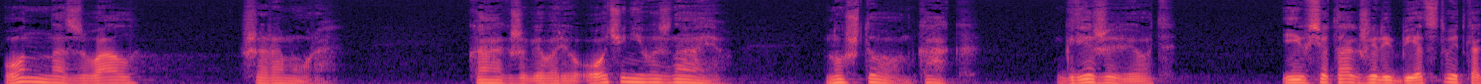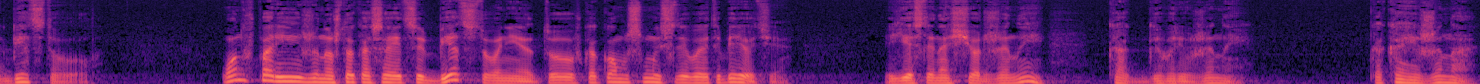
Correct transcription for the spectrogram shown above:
Он назвал Шарамура. Как же, говорю, очень его знаю. Ну что он, как? Где живет? И все так же ли бедствует, как бедствовал? Он в Париже, но что касается бедствования, то в каком смысле вы это берете? Если насчет жены, как говорю, жены, какая жена?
